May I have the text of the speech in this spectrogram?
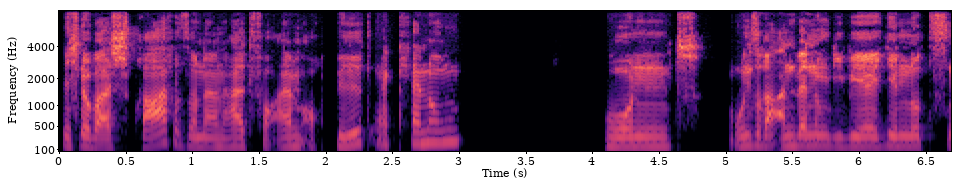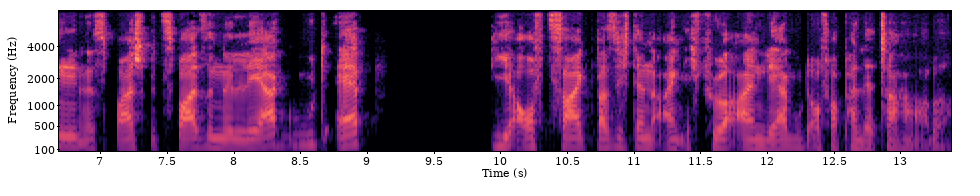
nicht nur bei Sprache, sondern halt vor allem auch Bilderkennung. Und unsere Anwendung, die wir hier nutzen, ist beispielsweise eine Leergut-App, die aufzeigt, was ich denn eigentlich für ein Leergut auf der Palette habe.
